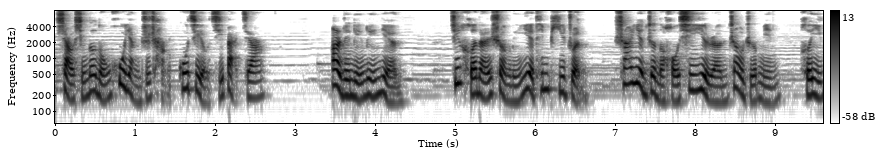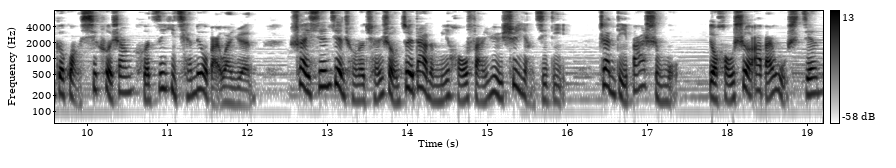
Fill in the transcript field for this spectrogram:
小型的农户养殖场估计有几百家。二零零零年，经河南省林业厅批准，沙堰镇的猴戏艺人赵哲民和一个广西客商合资一千六百万元，率先建成了全省最大的猕猴繁育驯养基地，占地八十亩，有猴舍二百五十间，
